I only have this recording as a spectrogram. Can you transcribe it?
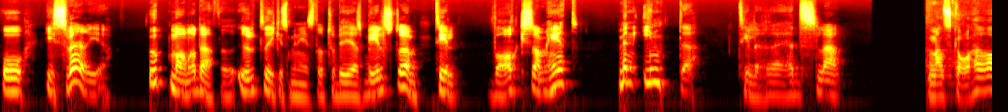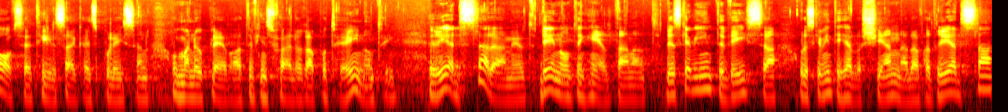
och i Sverige uppmanar därför utrikesminister Tobias Billström till vaksamhet, men inte till rädsla. Man ska höra av sig till Säkerhetspolisen om man upplever att det finns skäl att rapportera in någonting. Rädsla däremot, det är någonting helt annat. Det ska vi inte visa och det ska vi inte heller känna därför att rädsla,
